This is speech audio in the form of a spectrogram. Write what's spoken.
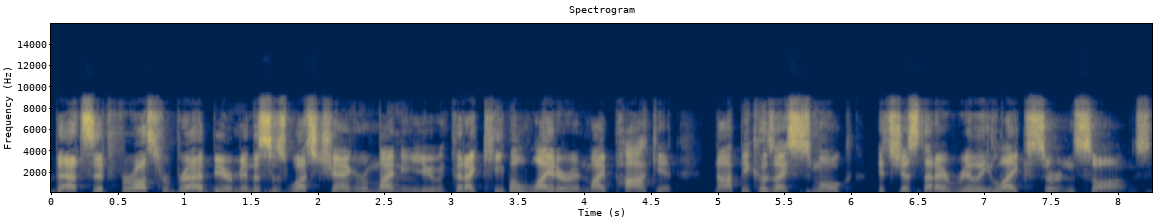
That's it for us for Brad Bierman. This is Wes Cheng reminding you that I keep a lighter in my pocket, not because I smoke, it's just that I really like certain songs.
